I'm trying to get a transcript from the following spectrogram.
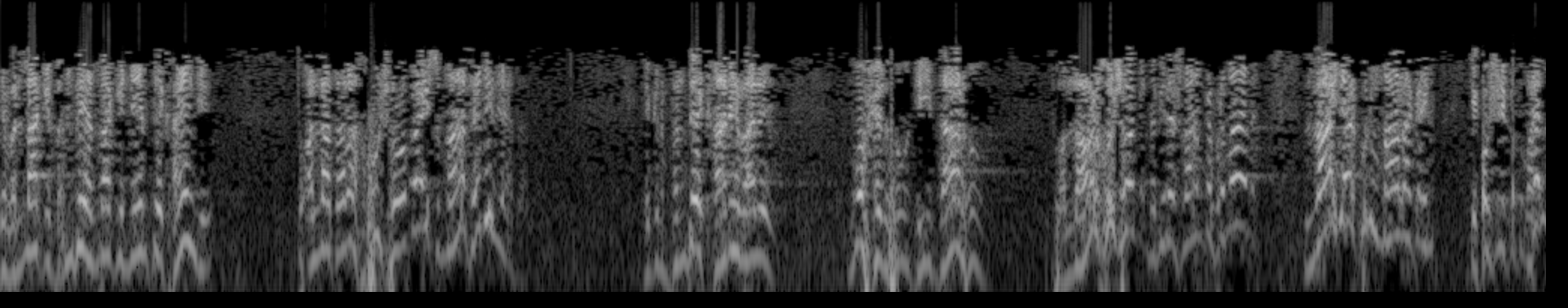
جب اللہ کے بندے اللہ کی نیم کھائیں گے، تو اللہ تعالیٰ خوش ہوگا اس ماں سے بھی زیادہ۔ لیکن بندے کھانے والے موحد ہوں، دیندار ہوں۔ تو اللہ اور خوش ہوگا نبی اسلام کا فرمان ہے، لا یا کلو مالا کا کہ کوشش پھل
